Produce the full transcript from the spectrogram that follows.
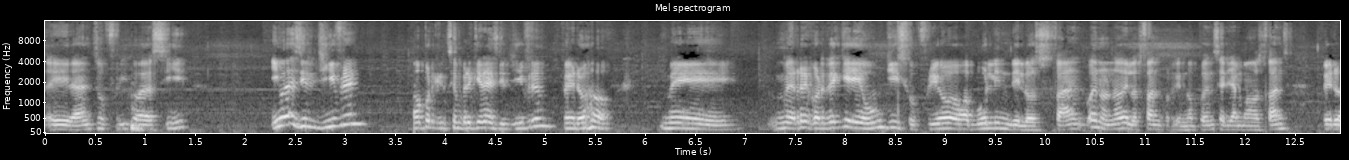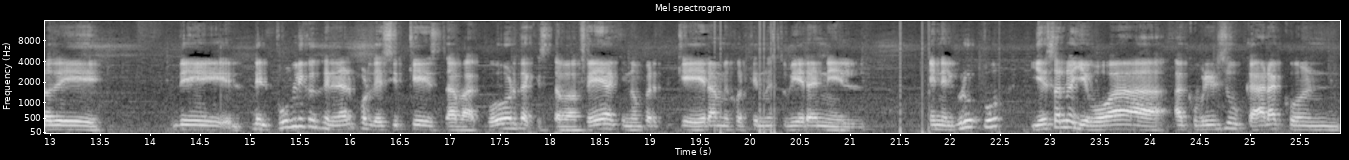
eh, han sufrido así. Iba a decir Gifren, no porque siempre quiere decir Gifren, pero me, me recordé que Unji sufrió bullying de los fans, bueno, no de los fans porque no pueden ser llamados fans, pero de, de del público en general por decir que estaba gorda, que estaba fea, que no que era mejor que no estuviera en el en el grupo y eso lo llevó a, a cubrir su cara con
